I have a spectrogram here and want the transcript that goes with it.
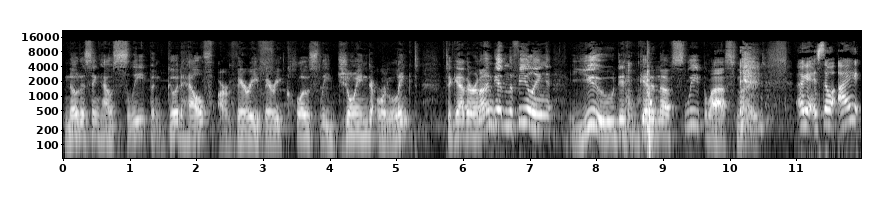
noticing how sleep and good health are very, very closely joined or linked together. And I'm getting the feeling you didn't get enough sleep last night. Okay, so I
